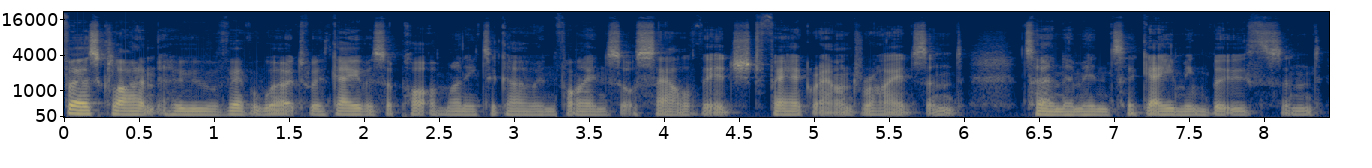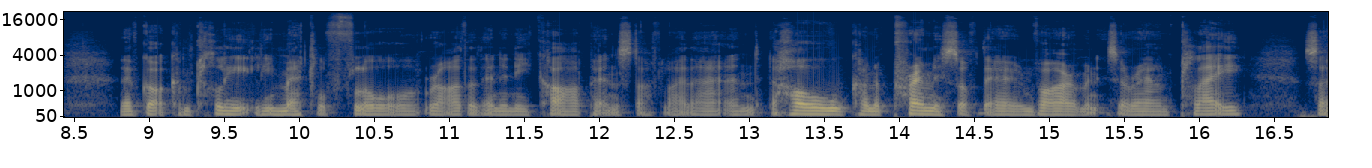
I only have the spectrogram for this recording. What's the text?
first client who I've ever worked with gave us a pot of money to go and find sort of salvaged fairground rides and turn them into gaming booths. And they've got a completely metal floor rather than any carpet and stuff like that. And the whole kind of premise of their environment is around play. So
